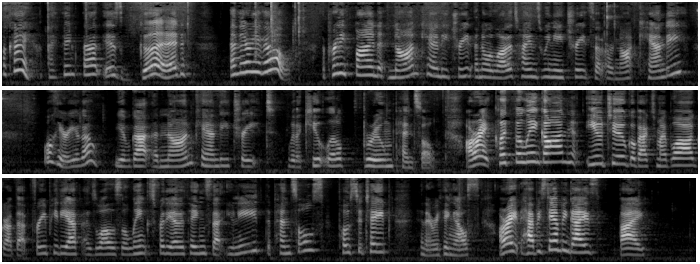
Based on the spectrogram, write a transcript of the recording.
Okay, I think that is good. And there you go. A pretty fun non-candy treat. I know a lot of times we need treats that are not candy. Well, here you go. You've got a non-candy treat with a cute little broom pencil. All right, click the link on YouTube, go back to my blog, grab that free PDF as well as the links for the other things that you need, the pencils, post-it tape, and everything else. All right, happy stamping, guys. Bye.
